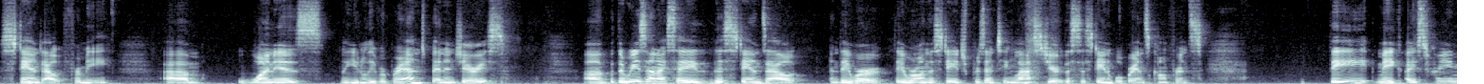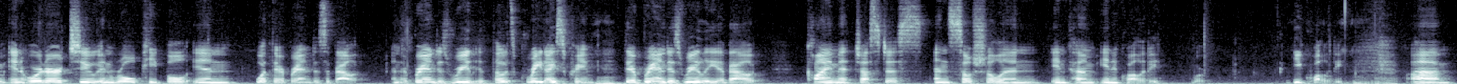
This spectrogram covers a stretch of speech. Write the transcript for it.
stand out for me. Um, one is the Unilever brand, Ben and Jerry's. Uh, but the reason I say this stands out and they were they were on the stage presenting last year at the Sustainable Brands Conference. They make ice cream in order to enroll people in what their brand is about. And their brand is really, though it's great ice cream, mm. their brand is really about climate justice and social and income inequality or equality. Um,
